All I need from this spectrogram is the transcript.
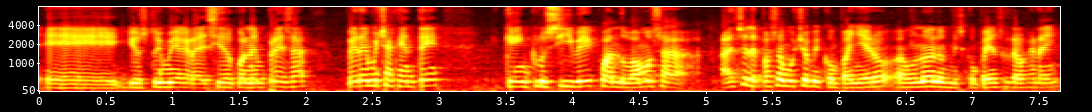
Eh, yo estoy muy agradecido con la empresa, pero hay mucha gente que inclusive cuando vamos a... A eso le pasa mucho a mi compañero, a uno de los, mis compañeros que trabajan ahí,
